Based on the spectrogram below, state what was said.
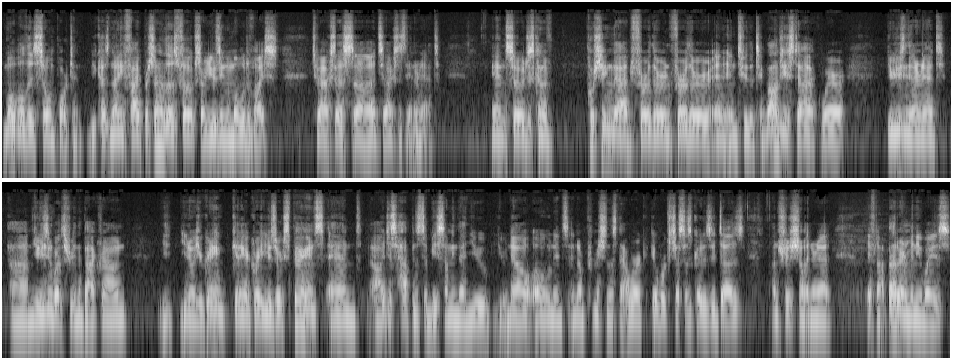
mobile is so important because ninety five percent of those folks are using a mobile device to access uh, to access the internet, and so just kind of pushing that further and further in, into the technology stack where you're using the internet, um, you're using Web three in the background you, you know you're getting getting a great user experience, and uh, it just happens to be something that you you now own. It's in a permissionless network. It works just as good as it does on traditional internet, if not better in many ways.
